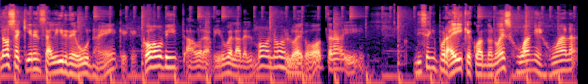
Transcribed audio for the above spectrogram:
No se quieren salir de una, ¿eh? Que, que COVID, ahora viruela del mono, luego otra y... Dicen por ahí que cuando no es Juan es Juana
